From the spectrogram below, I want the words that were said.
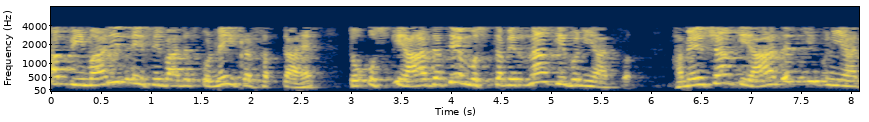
अब बीमारी में इस इबादत को नहीं कर सकता है तो उसकी आदतें मुस्तमरना की बुनियाद पर, हमेशा की आदत की बुनियाद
